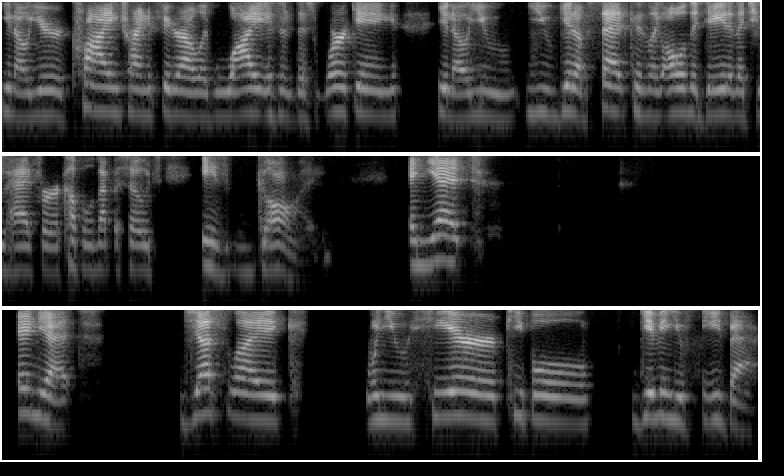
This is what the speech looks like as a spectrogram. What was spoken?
you know you're crying trying to figure out like why isn't this working? You know you you get upset because like all the data that you had for a couple of episodes is gone. And yet and yet just like when you hear people giving you feedback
